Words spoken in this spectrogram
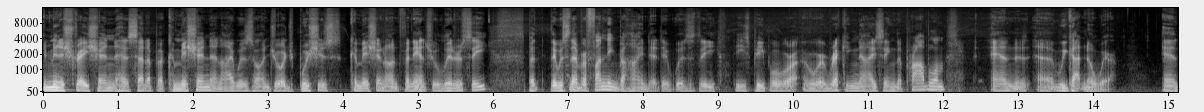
administration has set up a commission, and I was on George Bush's commission on financial literacy, but there was never funding behind it. It was the these people were, were recognizing the problem, and uh, we got nowhere. And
